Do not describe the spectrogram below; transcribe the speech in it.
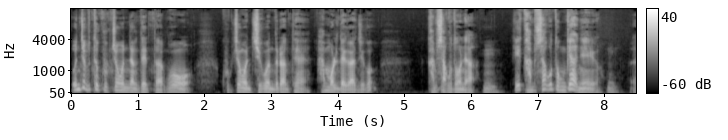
언제부터 국정원장 됐다고 국정원 직원들한테 함몰돼 가지고 감싸고 도냐? 음. 이게 감싸고 돈 게 아니에요. 음. 예.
